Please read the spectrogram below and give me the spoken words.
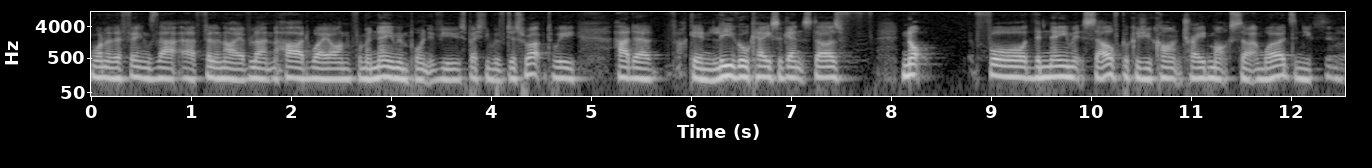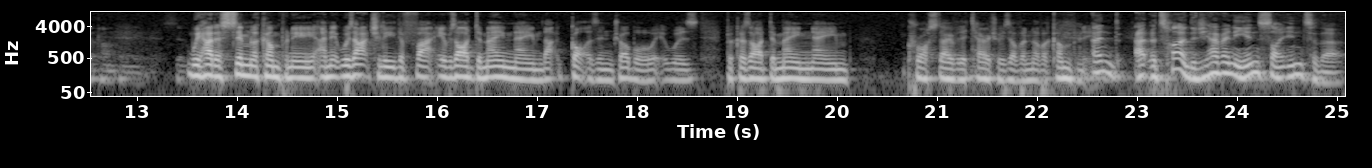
One of the things that uh, Phil and I have learnt the hard way on from a naming point of view, especially with Disrupt, we had a fucking legal case against us, f- not for the name itself because you can't trademark certain words and you we had a similar company and it was actually the fact it was our domain name that got us in trouble it was because our domain name crossed over the territories of another company And at the time, did you have any insight into that?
